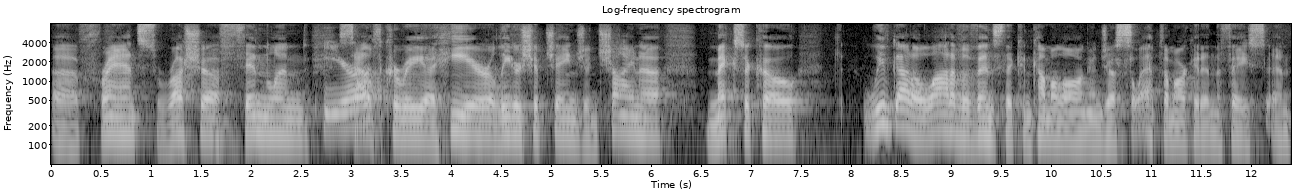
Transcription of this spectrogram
Uh, France, Russia, Finland, Here. South Korea, here, a leadership change in China, Mexico we've got a lot of events that can come along and just slap the market in the face. And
